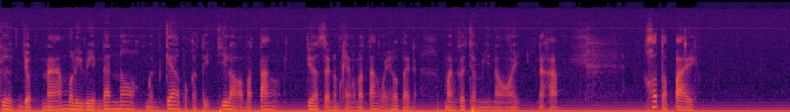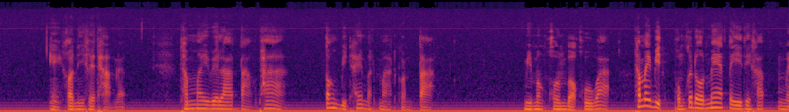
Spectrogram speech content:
เกิดหยดน้ำบริเวณด้านนอก เหมือนแก้วปกติที่เราเอามาตั้งที่เราใส่น้ำแข็งเรามาตั้งไว้เข้าไปเนี่ยมันก็จะมีน้อยนะครับ ข้อต่อไปเอ้ข้อนี้เคยถามแล้วทำไมเวลาตากผ้าต้องบิดให้หมาดๆก่อนตาก มีบางคนบอกครูว่า ถ้าไม่บิดผมก็โดนแม่ตีสิครับ แหม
